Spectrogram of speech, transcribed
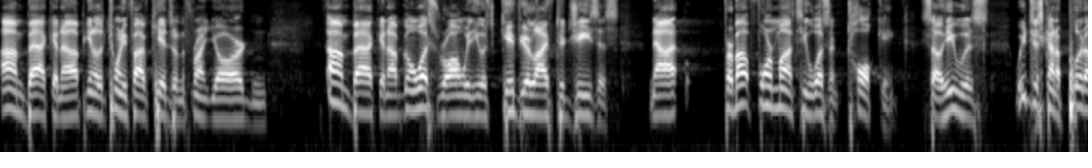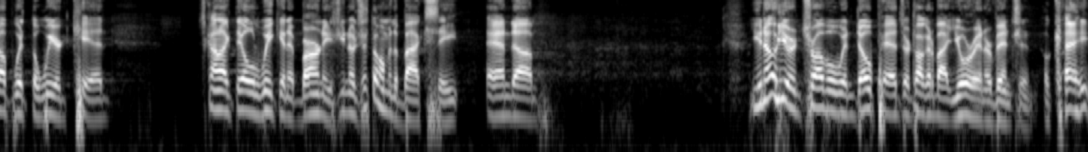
I'm backing up. You know, the 25 kids in the front yard, and I'm backing up, going, What's wrong with you? He goes, Give your life to Jesus. Now, for about four months, he wasn't talking. So he was, we just kind of put up with the weird kid. It's kind of like the old weekend at Bernie's, you know, just throw him in the back seat. And um, you know you're in trouble when dope heads are talking about your intervention, okay?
